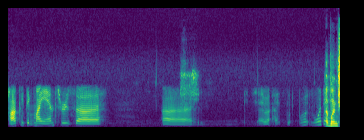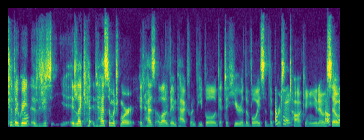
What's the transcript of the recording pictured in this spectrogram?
talk. I think my answers. Uh, uh, I, what, what Uh, Well, I'm sure they're great. It's just it like it has so much more. It has a lot of impact when people get to hear the voice of the person Okay. talking. You know, so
